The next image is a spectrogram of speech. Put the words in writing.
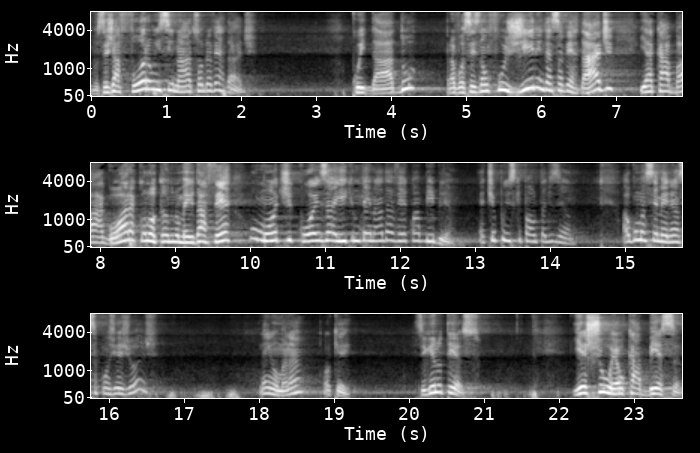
vocês já foram ensinados sobre a verdade. Cuidado para vocês não fugirem dessa verdade e acabar agora colocando no meio da fé um monte de coisa aí que não tem nada a ver com a Bíblia. É tipo isso que Paulo está dizendo. Alguma semelhança com os dias de hoje? Nenhuma, né? Ok. Seguindo o texto. Yeshua é o cabeça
